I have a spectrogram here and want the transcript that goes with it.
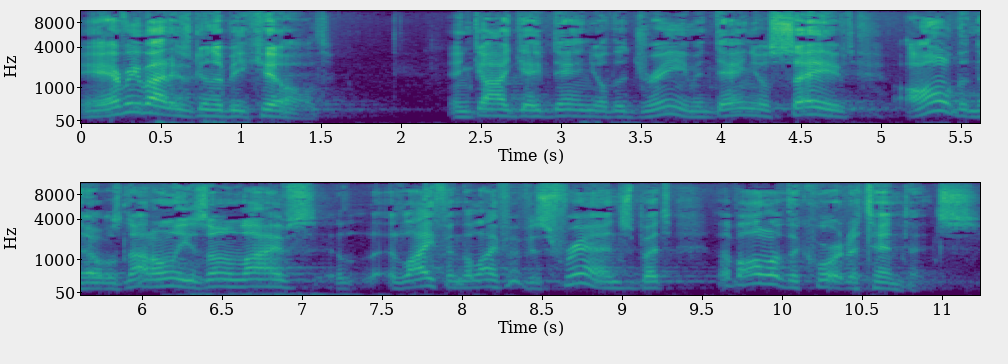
everybody was going to be killed. And God gave Daniel the dream, and Daniel saved all of the nobles, not only his own lives, life and the life of his friends, but of all of the court attendants.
